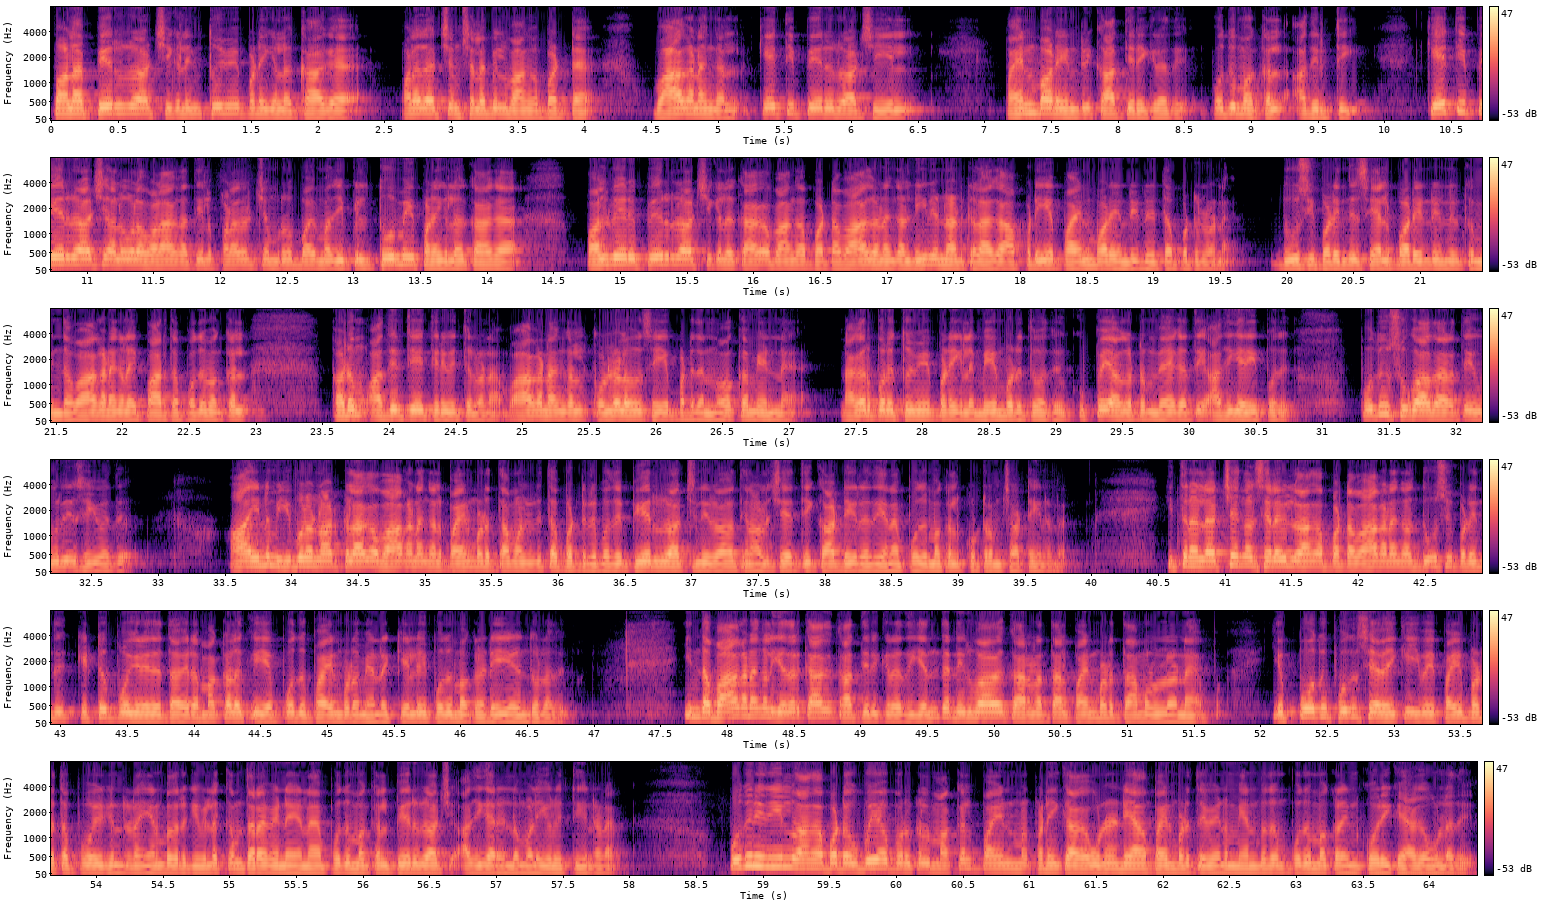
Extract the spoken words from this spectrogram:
பல பேரூராட்சிகளின் தூய்மை பணிகளுக்காக பல லட்சம் செலவில் வாங்கப்பட்ட வாகனங்கள் கேத்தி பேரூராட்சியில் பயன்பாடின்றி காத்திருக்கிறது. பொதுமக்கள் அதிருப்தி. கேத்தி பேரூராட்சி அலுவலக வளாகத்தில் பல லட்சம் ரூபாய் மதிப்பில் தூய்மை பணிகளுக்காக பல்வேறு பேரூராட்சிகளுக்காக வாங்கப்பட்ட வாகனங்கள் நீண்ட நாட்களாக அப்படியே பயன்பாடின்றி நிறுத்தப்பட்டுள்ளன. தூசி படிந்து செயல்பாடின்றி நிற்கும் இந்த வாகனங்களை பார்த்த பொதுமக்கள் கடும் அதிருப்தியை தெரிவித்துள்ளன வாகனங்கள் கொள்ளளவு செய்யப்பட்டதன் நோக்கம் என்ன? நகர்ப்புற தூய்மை பணிகளை மேம்படுத்துவது குப்பை அகற்றும் வேகத்தை அதிகரிப்பது பொது சுகாதாரத்தை உறுதி செய்வது. ஆயினும் இவ்வளவு நாட்களாக வாகனங்கள் பயன்படுத்தாமல் நிறுத்தப்பட்டிருப்பது பேரூராட்சி நிர்வாகத்தின் அலட்சியத்தை காட்டுகிறது என பொதுமக்கள் குற்றம் சாட்டுகின்றனர். இத்தனை லட்சங்கள் செலவில் வாங்கப்பட்ட வாகனங்கள் தூசி படிந்து கெட்டுப்போகிறது தவிர மக்களுக்கு எப்போது பயன்படும் என்ற கேள்வி பொதுமக்களிடையே எழுந்துள்ளது. இந்த வாகனங்கள் எதற்காக காத்திருக்கிறது எந்த நிர்வாக காரணத்தால் பயன்படுத்தாமல் உள்ளன எப்போது பொது சேவைக்கு இவை பயன்படுத்தப் போகின்றன என்பதற்கு விளக்கம் தர வேண்டும் என பொதுமக்கள் பேரூராட்சி அதிகாரிகளும் வலியுறுத்துகின்றனர். பொது நிதியில் வாங்கப்பட்ட உபயோகப் பொருட்கள் மக்கள் பயன் பணிக்காக உடனடியாக பயன்படுத்த வேண்டும் என்பதும் பொதுமக்களின் கோரிக்கையாக உள்ளது.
